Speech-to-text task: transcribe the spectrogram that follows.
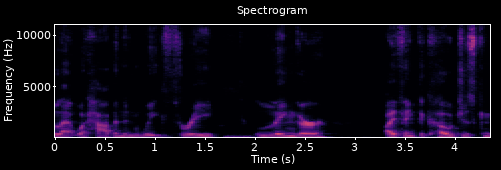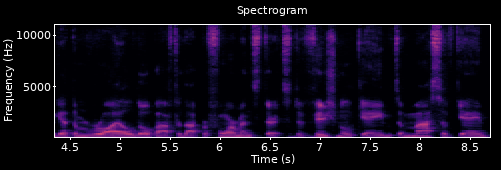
let what happened in week three linger. I think the coaches can get them riled up after that performance. It's a divisional game, it's a massive game.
